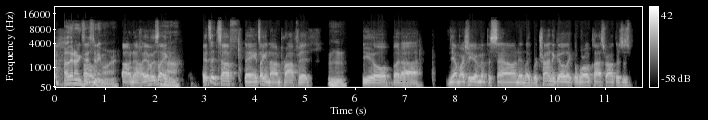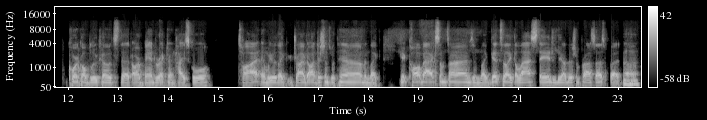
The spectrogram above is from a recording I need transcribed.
Oh, they don't exist Um, anymore. oh no, it was like, Uh, it's a tough thing. It's like a nonprofit mhm. deal. But uh yeah, Marcia year Memphis Sound and like we're trying to go like the world class route. There's this corps called Bluecoats that our band director in high school taught. And we would like drive to auditions with him and like get callbacks sometimes and like get to like the last stage of the audition process. But uh, Mhm.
